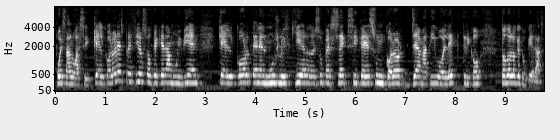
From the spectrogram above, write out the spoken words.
pues algo así. Que el color es precioso, que queda muy bien, que el corte en el muslo izquierdo es súper sexy, que es un color llamativo, eléctrico, todo lo que tú quieras.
